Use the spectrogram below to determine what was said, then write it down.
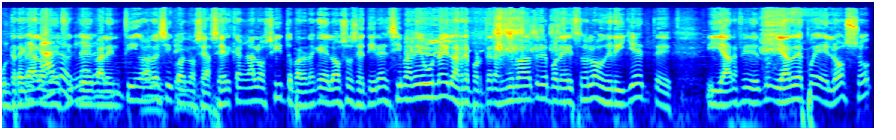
un regalo, Regalo, de. Valentín o algo así. Cuando se acercan al osito para que el oso se tira encima de una y la reportera encima de la otra y le pone, esos son los grilletes. Y ahora, y ahora después el oso,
